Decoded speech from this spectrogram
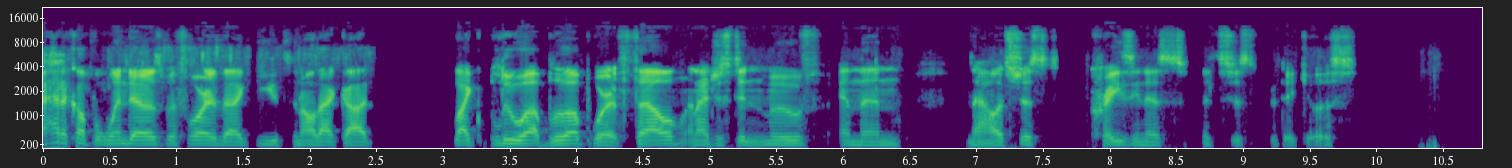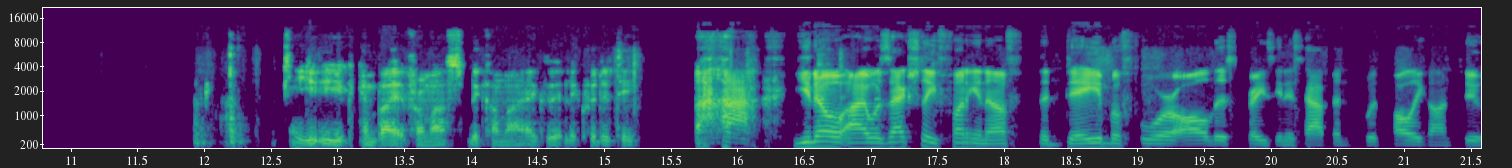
I had a couple windows before like y00ts and all that got like blew up, blew up where it fell, and I just didn't move. And then now it's just craziness. It's just ridiculous. You, you can buy it from us, become our exit liquidity. Aha. You know, I was actually funny enough the day before all this craziness happened with Polygon 2.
